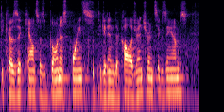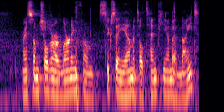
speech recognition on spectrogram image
because it counts as bonus points to get into college entrance exams. Right? Some children are learning from 6 a.m. until 10 p.m. at night.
